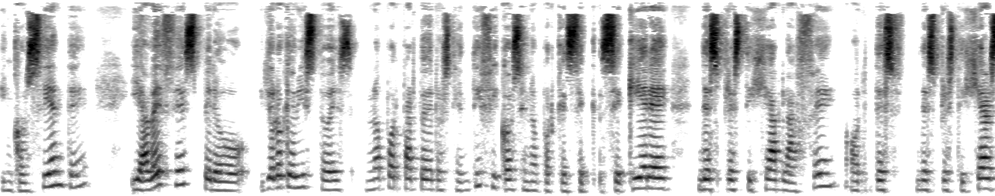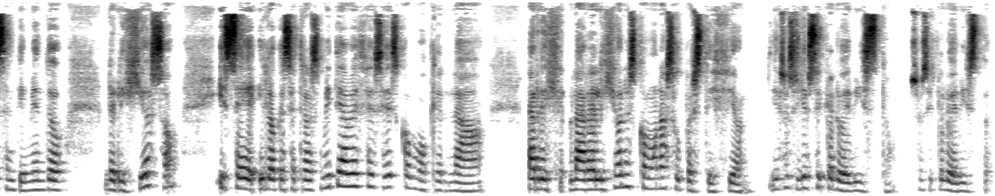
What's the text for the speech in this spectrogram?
inconsciente y a veces, pero yo lo que he visto es no por parte de los científicos, sino porque se, quiere desprestigiar la fe o desprestigiar el sentimiento religioso y, se, y lo que se transmite a veces es como que la, la, religión es como una superstición y eso sí, yo sí que lo he visto, eso sí que lo he visto.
